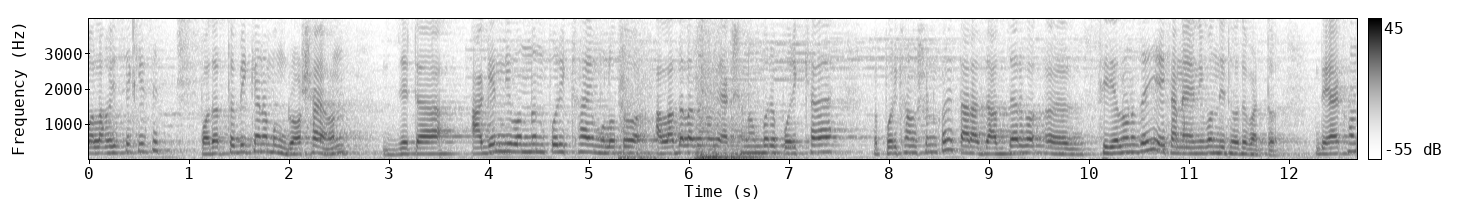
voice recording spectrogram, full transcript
বলা হয়েছে কি যে, পদার্থবিজ্ঞান এবং রসায়ন, যেটা আগের নিবন্ধন পরীক্ষায় মূলত আলাদা আলাদাভাবে একশো নম্বরের পরীক্ষা পরীক্ষা অংশগ্রহণ করে তারা যার যার সিরিয়াল অনুযায়ী এখানে নিবন্ধিত হতে পারতো। কিন্তু এখন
